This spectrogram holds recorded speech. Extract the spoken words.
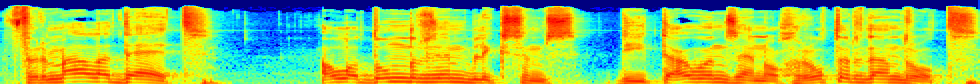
Vermalendijt. Alle donders en bliksems. Die touwen zijn nog rotter dan rot.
